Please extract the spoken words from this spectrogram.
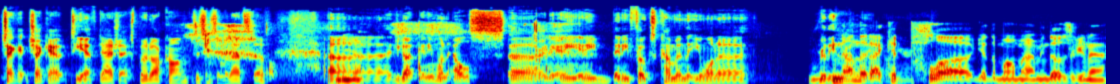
check it- check out tf-expo.com to see some of that stuff. Uh, Yeah. Have you got anyone else? Uh, any, any any any folks coming that you want to really? None that I could here? plug at the moment. I mean, those are gonna.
